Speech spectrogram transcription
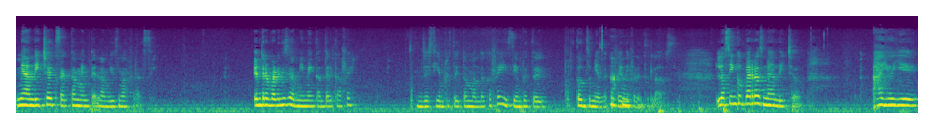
me han dicho exactamente la misma frase. Entre paréntesis, a mí me encanta el café. Yo siempre estoy tomando café y siempre estoy consumiendo café en Ajá. diferentes lados. Los cinco perros me han dicho, ay, oye,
